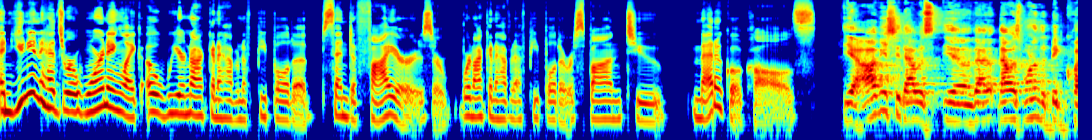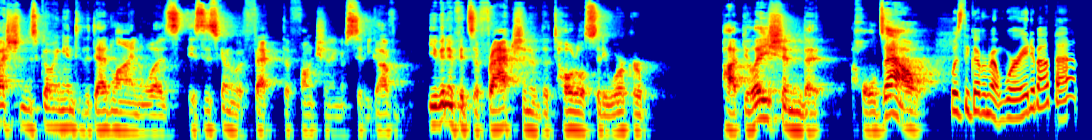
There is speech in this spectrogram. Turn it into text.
And union heads were warning, like, oh, we're not going to have enough people to send to fires, or we're not going to have enough people to respond to medical calls. Yeah, obviously that was you know that that was one of the big questions going into the deadline was is this going to affect the functioning of city government? Even if it's a fraction of the total city worker population that holds out. Was the government worried about that?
